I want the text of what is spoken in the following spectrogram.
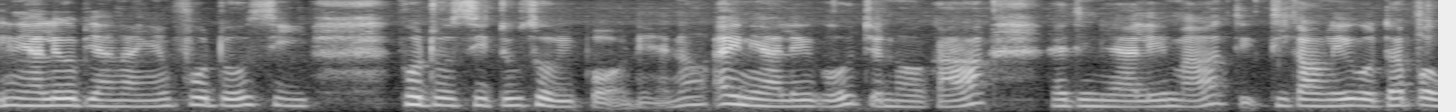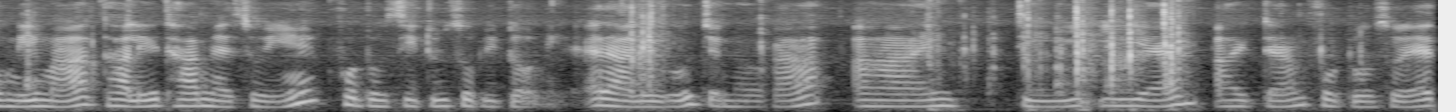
ဒီနေရာလေးကိုပြန်လိုက်ရင် photo C photo C2 ဆိုပြီးပေါ်နေရနော်အဲ့နေရာလေးကိုကျွန်တော်ကဒီနေရာလေးမှာဒီဒီကောင်လေးကိုဓာတ်ပုံလေးမှာဒါလေးထားမယ်ဆိုရင် photo C2 ဆိုပြီးတော့နေတယ်အဲ့ဒါလေးကိုကျွန်တော်က i d e n item photo ဆိုတဲ့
